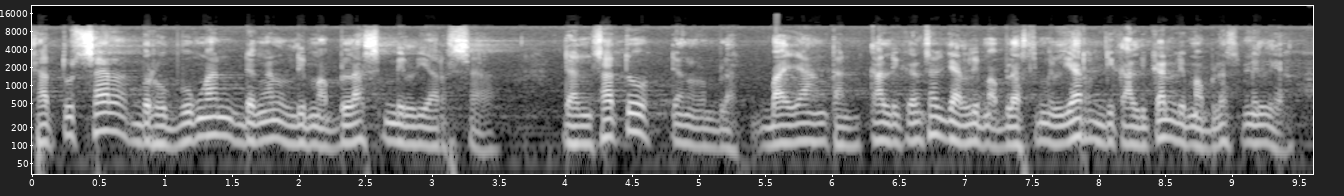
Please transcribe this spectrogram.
satu sel berhubungan dengan 15 miliar sel. Dan satu dengan 15 bayangkan kalikan saja 15 miliar dikalikan 15 miliar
